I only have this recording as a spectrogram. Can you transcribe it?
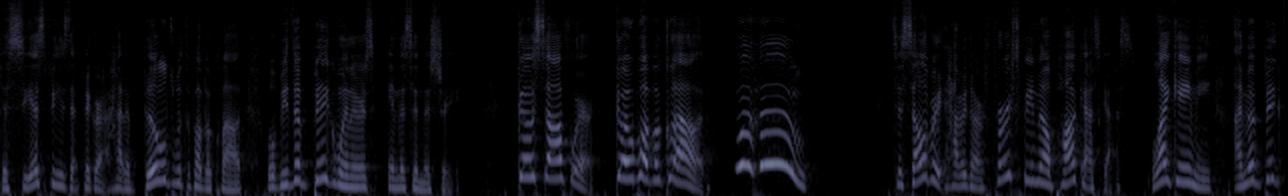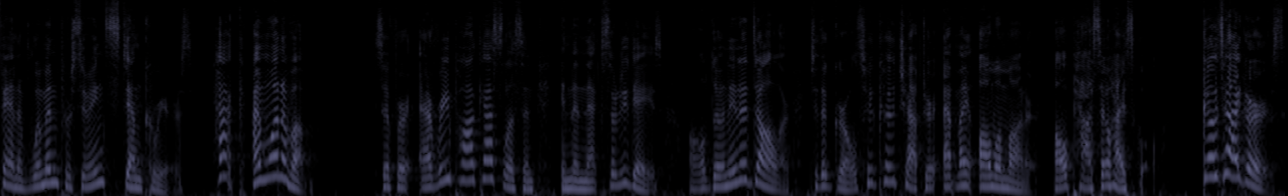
The CSPs that figure out how to build with the public cloud will be the big winners in this industry. Go software, go public cloud. Woohoo! to celebrate having our first female podcast guest. Like Amy, I'm a big fan of women pursuing STEM careers. Heck, I'm one of them. So for every podcast listen in the next 30 days, I'll donate a dollar to the Girls Who Code chapter at my alma mater, El Paso High School. Go Tigers!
